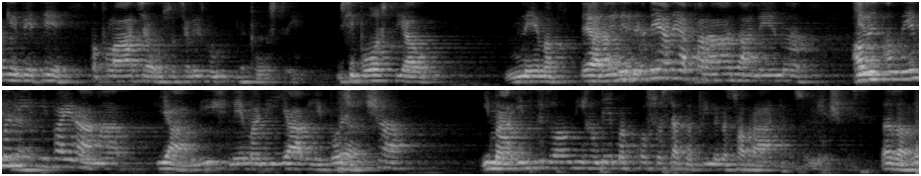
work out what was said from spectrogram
LGBT populacija u socijalizmu ne postoji. Mislim, postoji, ali nema, Ja, para- ne- ne, ne- ne, nema parada, nema, ali, Jer- ali nema ni, ni bajrama javnih, nema ni javnih božića, ima individualnih, ali nema ko što sad, na primjer, na sva vrata, razumiješ? ne znam,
